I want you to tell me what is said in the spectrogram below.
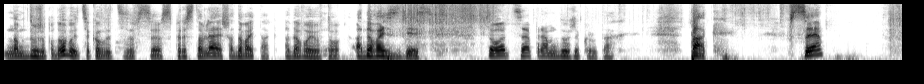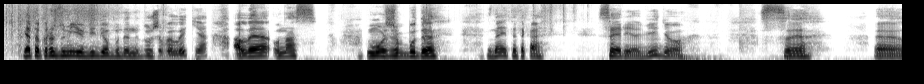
нам дуже подобається, коли це все переставляєш, а давай так, а давай ото, а давай здесь. То це прям дуже круто. Так, все. Я так розумію, відео буде не дуже велике, але у нас може буде, знаєте, така серія відео з е,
